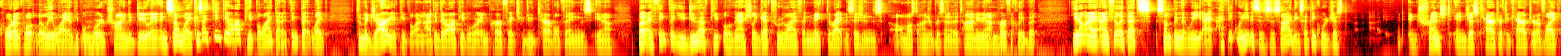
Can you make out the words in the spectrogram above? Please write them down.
quote unquote lily white and people who are trying to do and in some way because i think there are people like that i think that like the majority of people are not i think there are people who are imperfect who do terrible things you know but i think that you do have people who can actually get through life and make the right decisions almost 100% of the time maybe not mm-hmm. perfectly but you know and I, I feel like that's something that we I, I think we need as a society because i think we're just uh, entrenched in just character after character of like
